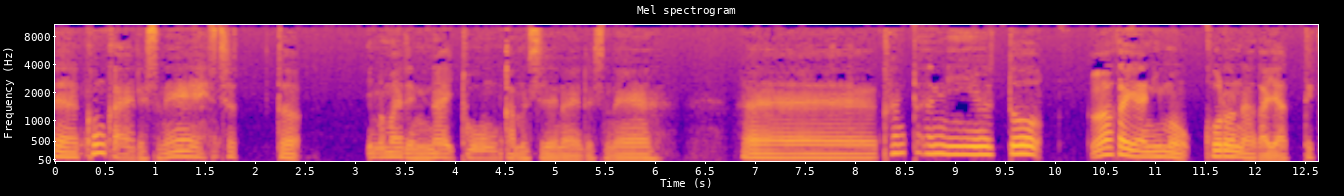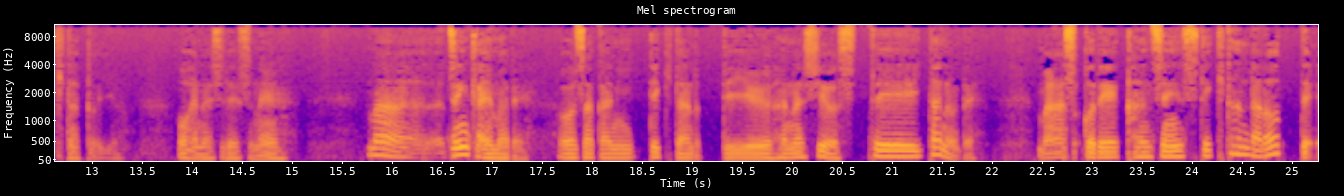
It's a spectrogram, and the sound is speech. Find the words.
え今回はですね、ちょっと今までにないトーンかもしれないですね。簡単に言うと、我が家にもコロナがやってきたというお話ですね。まあ、前回まで大阪に行ってきたっていう話をしていたので、まあそこで感染してきたんだろうって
